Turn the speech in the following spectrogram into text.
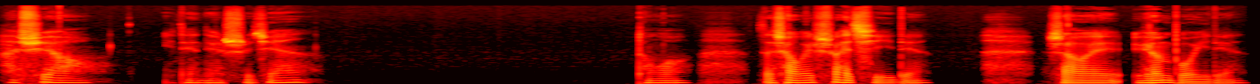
还需要一点点时间。等我再稍微帅气一点，稍微渊博一点，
